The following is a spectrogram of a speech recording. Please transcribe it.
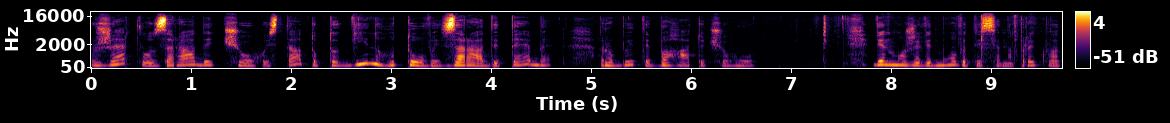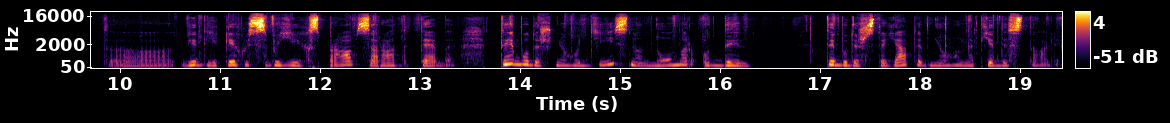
В жертву заради чогось. Та? Тобто він готовий заради тебе робити багато чого. Він може відмовитися, наприклад, е, від якихось своїх справ заради тебе. Ти будеш в нього дійсно номер один. Ти будеш стояти в нього на п'єдесталі.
